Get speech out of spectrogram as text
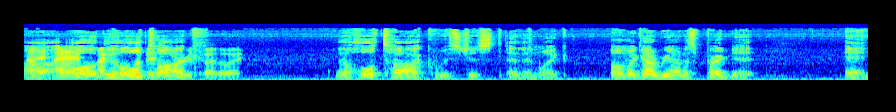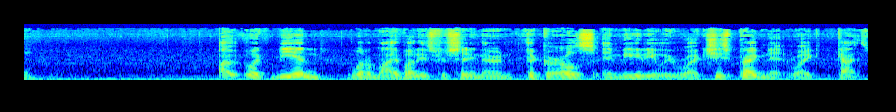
I, Uh, I, had, all I the pulled whole talk. truth, by the way. the whole talk was just and then like oh my god rihanna's pregnant and I, like me and one of my buddies were sitting there and the girls immediately were like she's pregnant We're like guys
